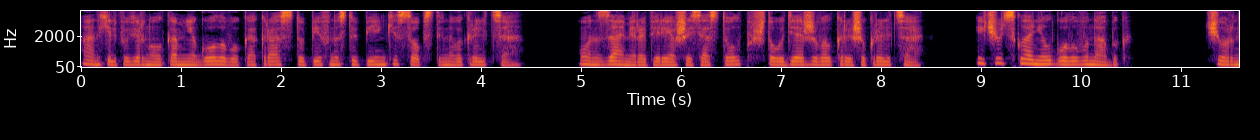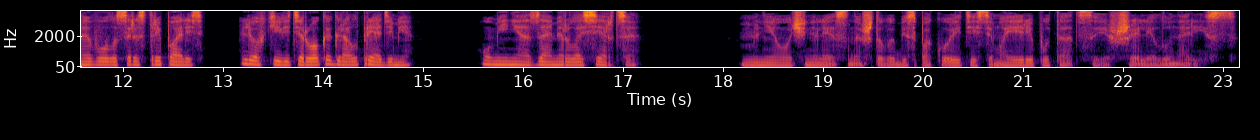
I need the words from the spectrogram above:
Анхель повернул ко мне голову, как раз ступив на ступеньки собственного крыльца. Он замер, оперевшись о столб, что удерживал крышу крыльца, и чуть склонил голову на бок. Черные волосы растрепались, легкий ветерок играл прядями. У меня замерло сердце. «Мне очень лестно, что вы беспокоитесь о моей репутации, Шелли Лунарис».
